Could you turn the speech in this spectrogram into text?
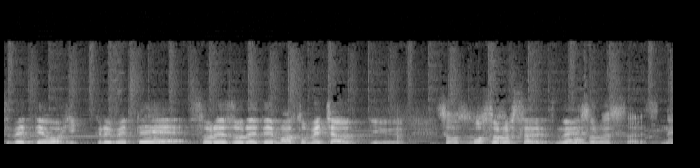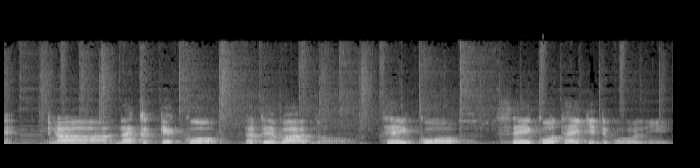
全てをひっくるめてそれぞれでまとめちゃうっていう恐ろしさですね。恐ろしさですね。あーなんか結構例えばあの成功成功体験ってここに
